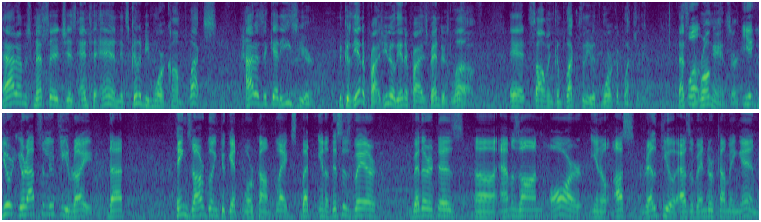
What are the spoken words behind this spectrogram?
Adam's message is end to end, it's going to be more complex. How does it get easier? Because the enterprise, you know, the enterprise vendors love at solving complexity with more complexity. That's well, the wrong answer. You, you're you're absolutely right that things are going to get more complex, but you know, this is where whether it is uh, Amazon or you know, us, Reltio, as a vendor coming in,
